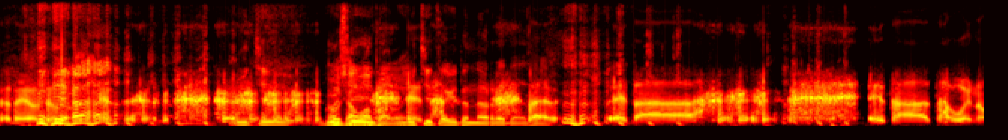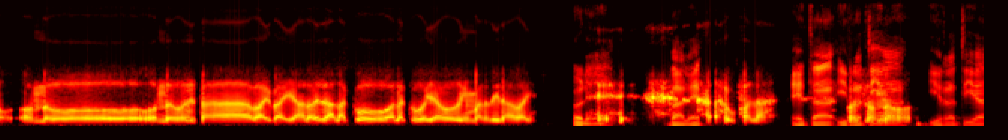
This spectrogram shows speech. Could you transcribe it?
re, oso, Gutxi, gutxi, guapa, gutxi egiten da horretaz. Ba, eta eta eta bueno, ondo ondo eta bai bai, ala alako alako gehiago egin bar dira, bai. Hori. Vale. Ufala. Eta irratia, irratia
